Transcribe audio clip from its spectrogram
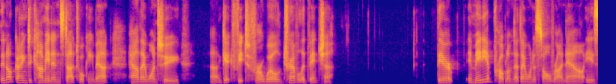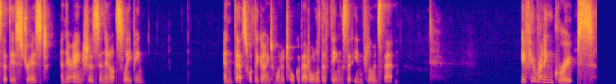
They're not going to come in and start talking about how they want to uh, get fit for a world travel adventure. Their immediate problem that they want to solve right now is that they're stressed and they're anxious and they're not sleeping. And that's what they're going to want to talk about, all of the things that influence that. If you're running groups,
